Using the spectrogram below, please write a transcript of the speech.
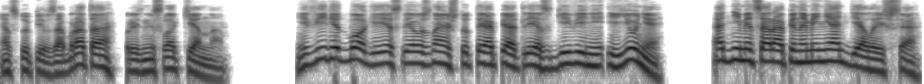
Отступив за брата, произнесла Кенна. «И видят боги, если я узнаю, что ты опять лез в Гевине и Юне, одними царапинами не отделаешься!»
